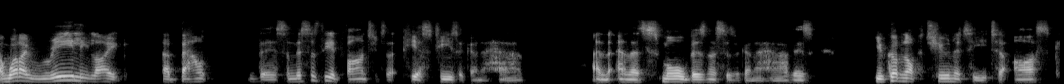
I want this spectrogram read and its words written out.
And what I really like about this, and this is the advantage that PSTs are going to have, and, and that small businesses are going to have, is you've got an opportunity to ask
